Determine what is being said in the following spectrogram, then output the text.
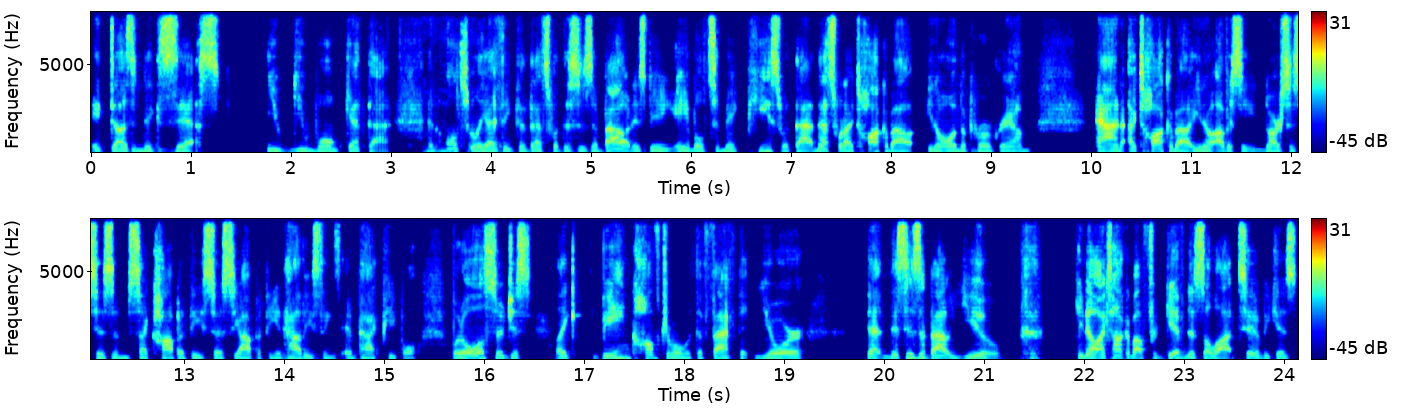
It doesn't exist you you won't get that and mm-hmm. ultimately i think that that's what this is about is being able to make peace with that and that's what i talk about you know on the program and i talk about you know obviously narcissism psychopathy sociopathy and how these things impact people but also just like being comfortable with the fact that you're that this is about you you know i talk about forgiveness a lot too because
